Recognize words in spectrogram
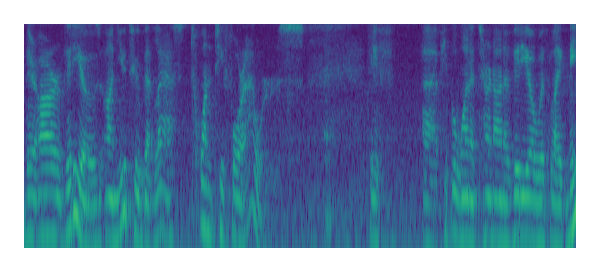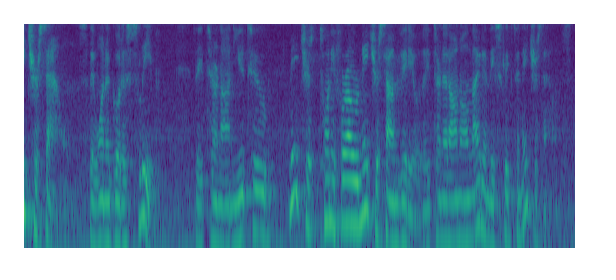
There are videos on YouTube that last 24 hours. If uh, people want to turn on a video with like nature sounds, they want to go to sleep, they turn on YouTube nature 24-hour nature sound video. They turn it on all night and they sleep to nature sounds.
